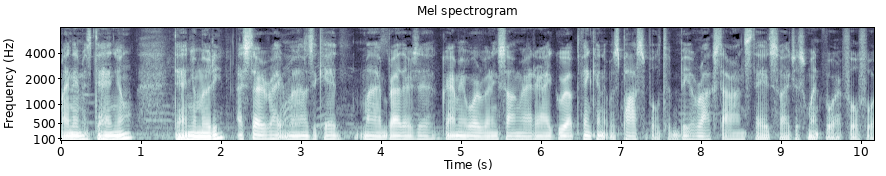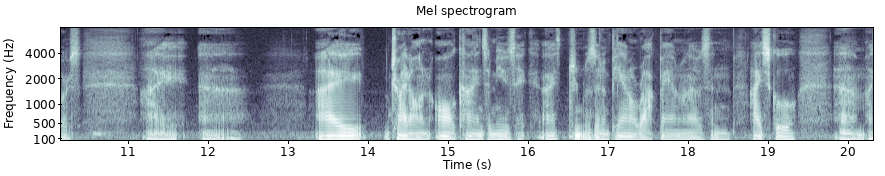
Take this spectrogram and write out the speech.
My name is Daniel, Daniel Moody. I started writing when I was a kid. My brother's a Grammy Award winning songwriter. I grew up thinking it was possible to be a rock star on stage, so I just went for it full force. I. Uh, I tried on all kinds of music. I was in a piano rock band when I was in high school. Um, I,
